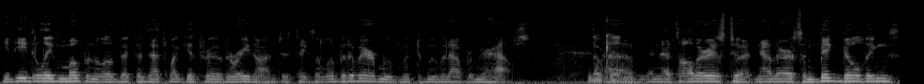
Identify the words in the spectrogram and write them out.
You need to leave them open a little bit because that's what gets rid of the radon. Just takes a little bit of air movement to move it out from your house. No kidding. Um, and that's all there is to it. Now there are some big buildings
